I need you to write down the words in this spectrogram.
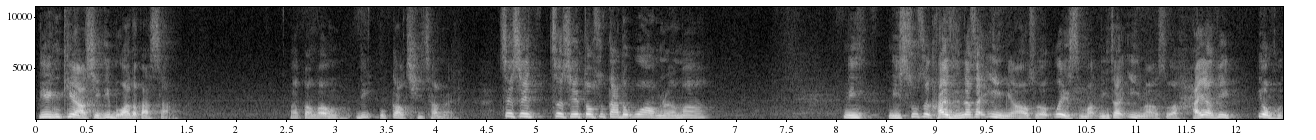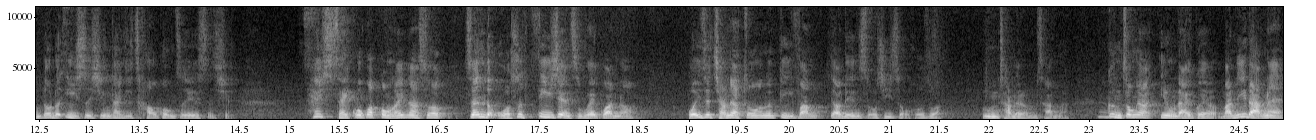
恁囝死你无法度甲送，我讲讲，你有够凄惨的，这些这些都是大家都忘了吗？你你说这还有人家在疫苗的时候，为什么你在疫苗的时候还要去用很多的意识形态去操控这些事情？嘿，谁过我讲的那时候真的我是第一线指挥官哦，我一直强调中央跟地方要联手携手合作，唔差得那么惨嘛。更重要，又来鬼哦，万里人呢？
